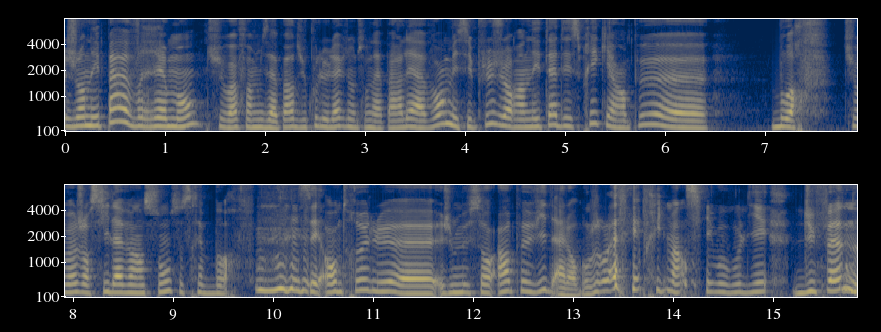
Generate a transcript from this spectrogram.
j'en ai pas vraiment, tu vois, enfin, mis à part du coup le live dont on a parlé avant, mais c'est plus genre un état d'esprit qui est un peu euh, borf. Tu vois, genre s'il avait un son, ce serait borf. c'est entre le euh, je me sens un peu vide. Alors bonjour la déprime, hein, si vous vouliez du fun,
